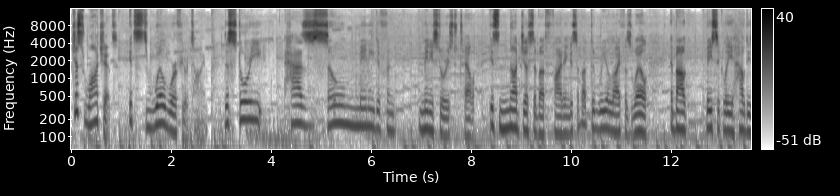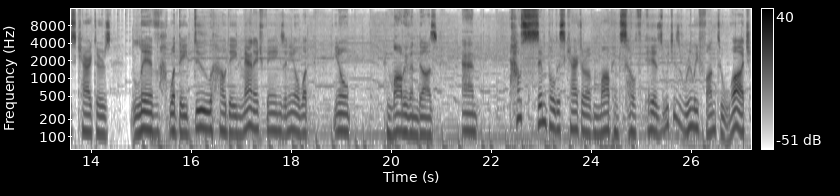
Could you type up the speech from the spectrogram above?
Just watch it. It's well worth your time. The story has so many different mini stories to tell. It's not just about fighting, it's about the real life as well. About basically how these characters live, what they do, how they manage things, and you know what, you know, Mob even does. And how simple this character of Mob himself is, which is really fun to watch.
